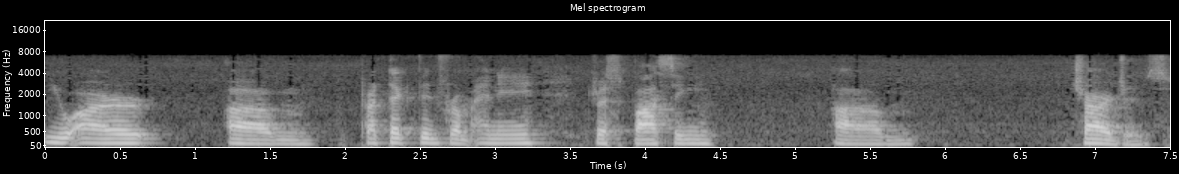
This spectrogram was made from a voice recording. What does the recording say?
you are um, protected from any trespassing um, charges.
